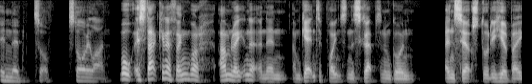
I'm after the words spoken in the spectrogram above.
in the sort of storyline? Well, it's that kind of thing where I'm writing it and then I'm getting to points in the script and I'm going, insert story here by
